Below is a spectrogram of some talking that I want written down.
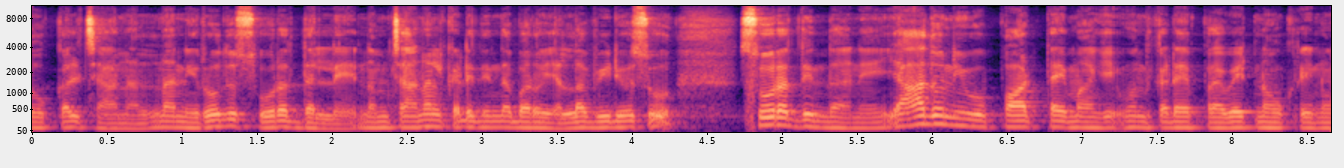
ಲೋಕಲ್ ಚಾನಲ್. ನಾನು ಇರೋದು ಸೂರತ್ದಲ್ಲೇ ನಮ್ಮ ಚಾನಲ್ ಕಡೆದಿಂದ ಬರೋ ಎಲ್ಲ ವೀಡಿಯೋಸು ಸೂರತ್ದಿಂದಾನೆ. ಯಾವುದೋ ನೀವು ಪಾರ್ಟ್ ಟೈಮ್ ಆಗಿ ಒಂದು ಕಡೆ ಪ್ರೈವೇಟ್ ನೌಕರಿನೋ,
